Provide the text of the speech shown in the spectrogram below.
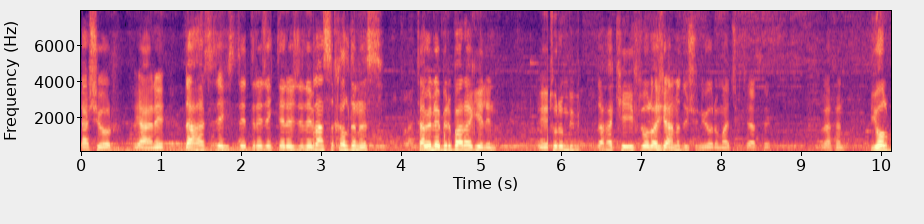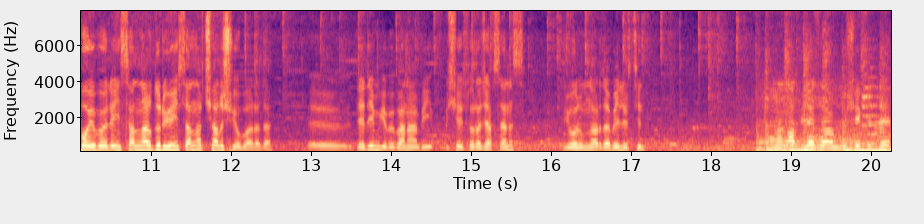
yaşıyor. Yani daha size hissettirecek derecede. Buradan sıkıldınız. Böyle bir bara gelin. E, turun bir daha keyifli olacağını düşünüyorum açıkçası. Bakın yol boyu böyle insanlar duruyor. insanlar çalışıyor bu arada. Ee, dediğim gibi bana bir, bir şey soracaksanız yorumlarda belirtin. Nana Plaza bu şekilde.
